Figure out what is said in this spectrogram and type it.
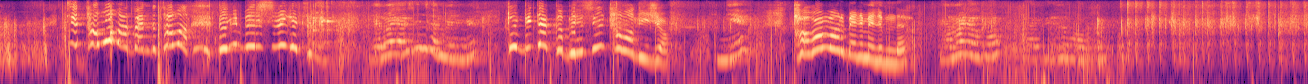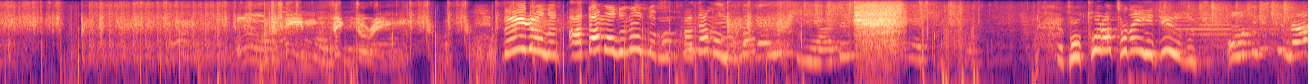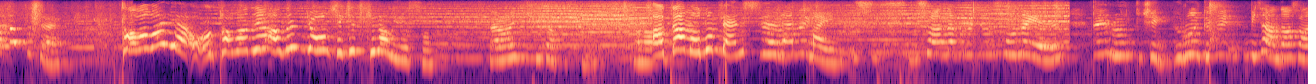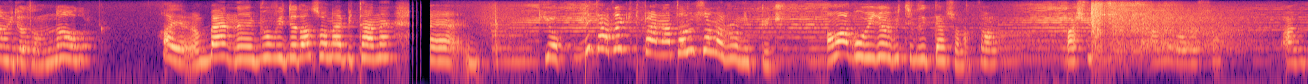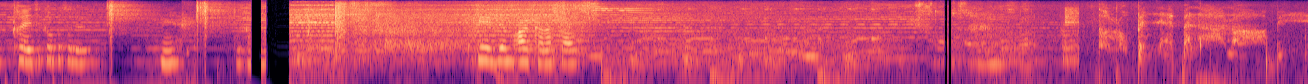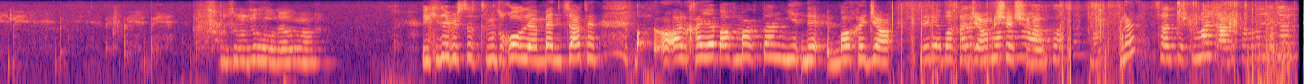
Ya, tava var bende tava. Beni birisine getirin. Yanıma gelsene sen benim ya. Dur bir dakika birisini tavalayacağım. Niye? Tavan var benim elimde. Yanıma gel o zaman. Ya birini bulsun. Blue team victory. Böyle olun. Adam olun oğlum. Adam olun lan. Gelmişsin ya. Sen Motor atana 703. 18 gün ne anlattın sen? Tava var ya o tavayı alınca 18 kilo alıyorsun. Ben onu hiç şey yapmıştım. Adam olun beni sinirlenme. yapmayın. Şu, şu anda bu videonun sonuna gelelim. Ve Ruh, şey, Ruh günü bir tane daha sana video atalım. Ne olur? Hayır ben e, bu videodan sonra bir tane e, yok bir tane daha kütüphane atalım sonra runik güç. Ama bu videoyu bitirdikten sonra. Tamam. Başlık anlık olursa. Abi kaydı kapatalım. Niye? Girdim arkadaşlar. Sırtımızı kollayalım. İkide bir sırtımızı kollayan ben zaten arkaya bakmaktan ne, bakacağım nereye bakacağımı şaşırıyorum. Ne? Sen takım aç arkadan gel.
